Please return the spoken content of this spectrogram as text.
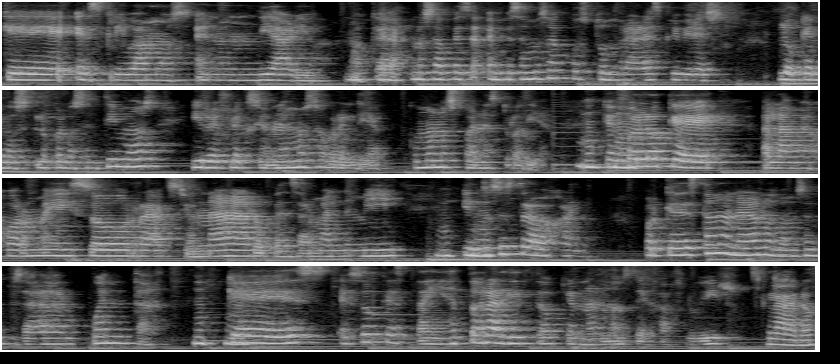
que escribamos en un diario, ¿no? Que nos empece- empecemos a acostumbrar a escribir eso, lo que, nos, lo que nos sentimos y reflexionemos sobre el día, cómo nos fue nuestro día, qué Ujú. fue lo que a lo mejor me hizo reaccionar o pensar mal de mí y entonces trabajarlo, porque de esta manera nos vamos a empezar a dar cuenta Ujú. qué es eso que está ahí atoradito que no nos deja fluir. Claro.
